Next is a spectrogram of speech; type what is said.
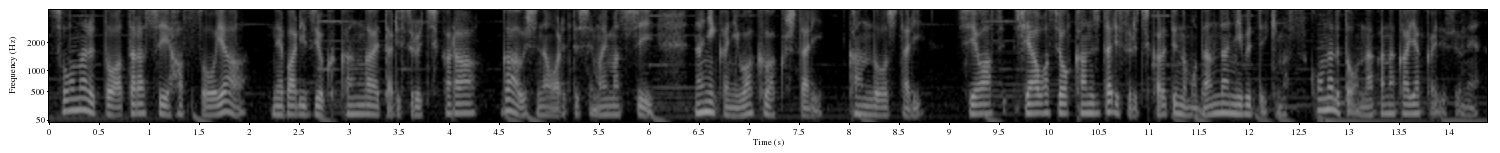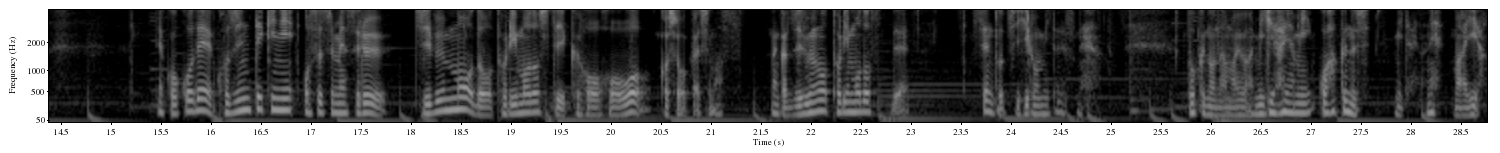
そうなると新しい発想や粘り強く考えたりする力が失われてしまいますし何かにワクワクしたり感動したり幸せ幸せを感じたりする力というのもだんだん鈍っていきます。こうなるとなかなか厄介ですよね。でここで個人的におすすめする自分モードを取り戻していく方法をご紹介します。なんか自分を取り戻すって千と千尋みたいですね。僕の名前は右早見琥珀主みたいなね。まあいいや。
